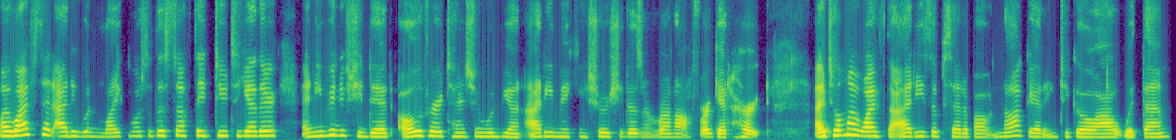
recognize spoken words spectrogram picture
My wife said Addie wouldn't like most of the stuff they do together, and even if she did, all of her attention would be on Addie making sure she doesn't run off or get hurt. I told my wife that Addie's upset about not getting to go out with them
